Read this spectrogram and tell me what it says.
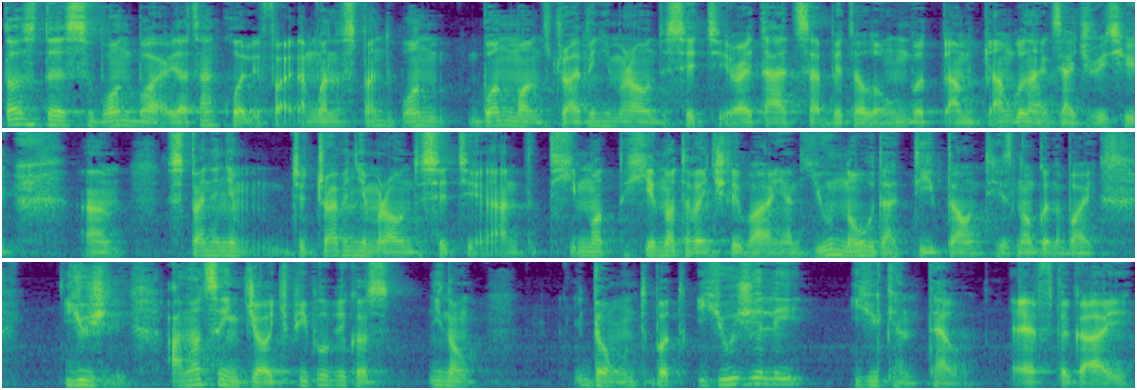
does this one buyer that's unqualified, I'm gonna spend one one month driving him around the city, right? That's a bit alone, but I'm I'm gonna exaggerate here. Um, spending him, driving him around the city, and him not him not eventually buying, and you know that deep down he's not gonna buy usually i'm not saying judge people because you know don't but usually you can tell if the guy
